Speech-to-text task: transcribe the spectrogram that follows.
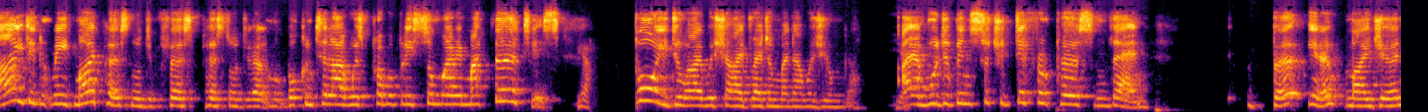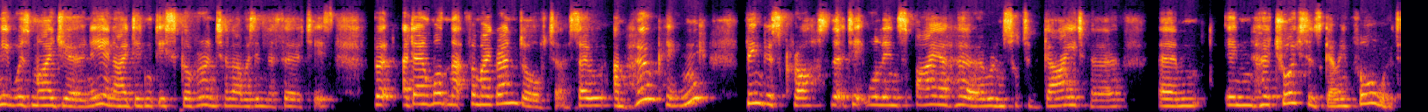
I didn't read my personal de- first personal development book until I was probably somewhere in my 30s. Yeah. Boy, do I wish I'd read them when I was younger. Yeah. I would have been such a different person then but you know my journey was my journey and i didn't discover until i was in the 30s but i don't want that for my granddaughter so i'm hoping fingers crossed that it will inspire her and sort of guide her um, in her choices going forward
